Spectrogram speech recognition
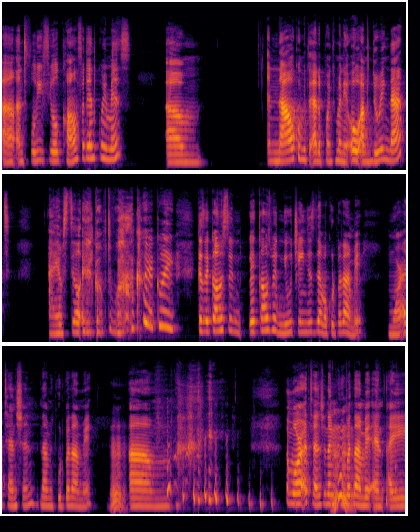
uh, and fully feel confident kung miss. Um, and now kung to at a point kung oh I'm doing that, I am still uncomfortable. Because it comes to it comes with new changes makulpa nami, more attention na Mm. More attention makulpa nami, and I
